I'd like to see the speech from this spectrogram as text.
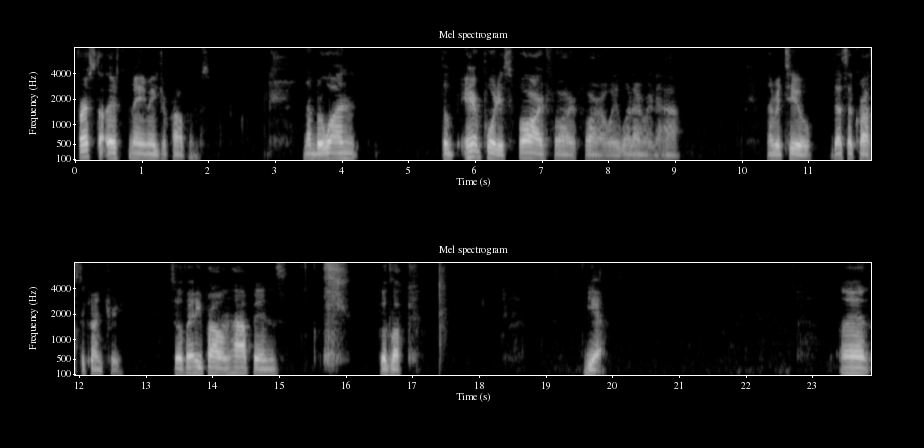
First, there's many major problems. Number one, the airport is far, far, far away, one hour and a half. Number two, that's across the country. So if any problem happens, good luck. Yeah. And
